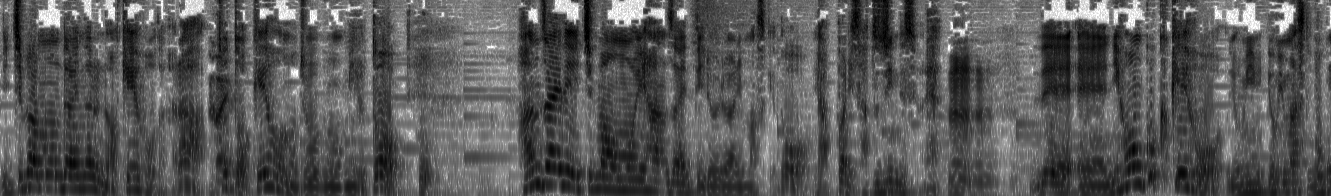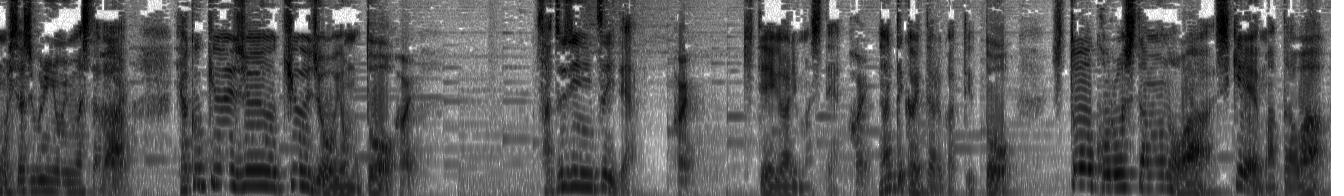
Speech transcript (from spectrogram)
一番問題になるのは刑法だから、はいちょっと刑法の条文を見ると、犯罪で一番重い犯罪っていろいろありますけど、やっぱり殺人ですよね。うんうん。で、えー日本国刑法を読み、読みますと、僕も久しぶりに読みましたが、は199条を読むと、はい。殺人についてはい。規定がありまして、はい。なんて書いてあるかっていうと、人を殺した者は死刑または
